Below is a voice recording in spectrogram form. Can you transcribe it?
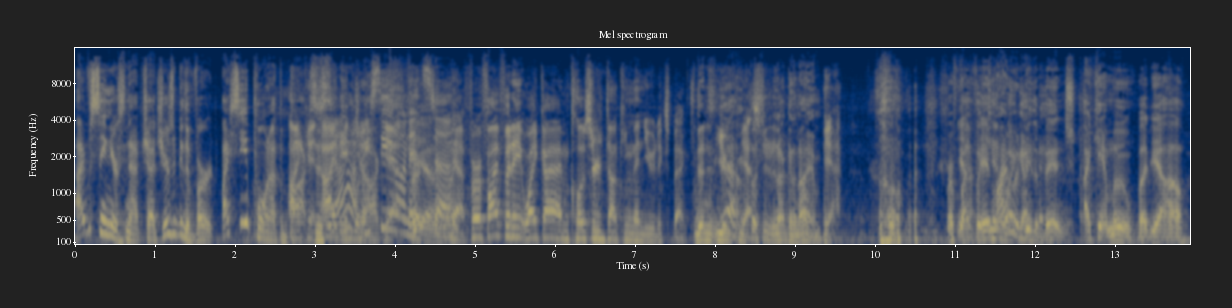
I've seen your Snapchats. Yours would be the vert. I see you pulling out the I boxes. can- I Yeah, can we jog, see yeah. it on For- Insta. yeah. Yeah, for a five foot eight white guy, I'm closer to dunking than you would expect. Then you're Yeah. Yes. closer to dunking than I am. Yeah. For a Yeah, five foot and ten mine white would guy. be the bench. I can't move, but yeah, I'll,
